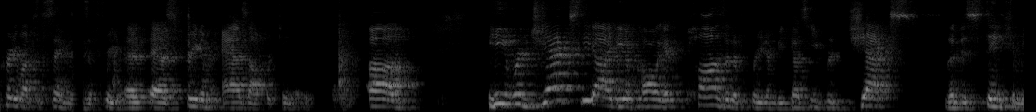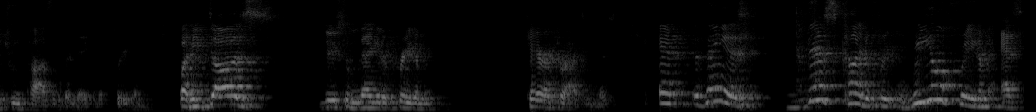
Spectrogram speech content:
pretty much the same as, free, as, freedom as opportunity. Um, he rejects the idea of calling it positive freedom because he rejects the distinction between positive and negative freedom. But he does do some negative freedom characterizing this. And the thing is, this kind of freedom, real freedom as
